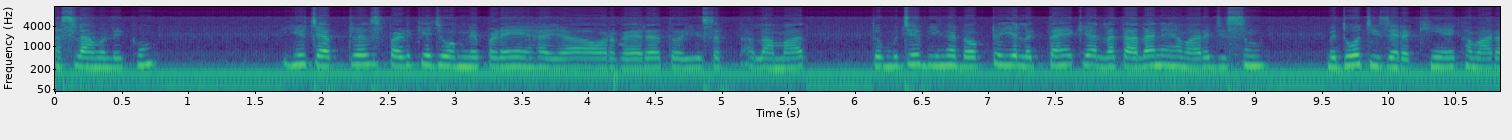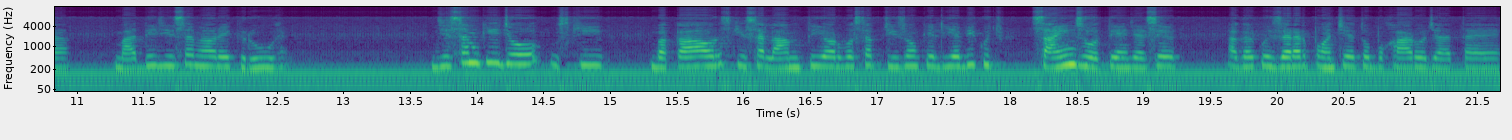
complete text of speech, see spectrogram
अस्सलाम वालेकुम ये चैप्टर्स पढ़ के जो हमने पढ़े हैं, हया और गैरत और ये सब अलामत तो मुझे बींगा डॉक्टर ये लगता है कि अल्लाह ताला ने हमारे जिस्म में दो चीज़ें रखी हैं, एक हमारा मादी जिसम है और एक रूह है। जिसम की जो उसकी बका और उसकी सलामती और वो सब चीज़ों के लिए भी कुछ साइंस होते हैं। जैसे अगर कोई जरर पहुँचे तो बुखार हो जाता है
